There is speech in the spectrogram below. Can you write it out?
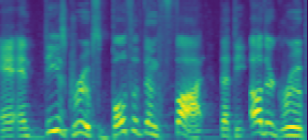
And, and these groups, both of them thought that the other group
